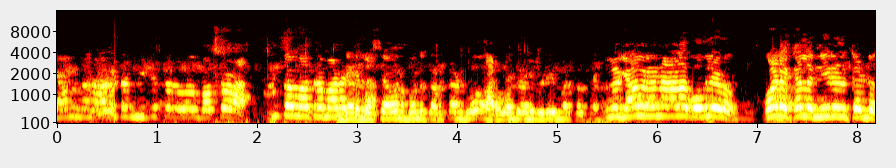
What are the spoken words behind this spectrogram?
ಯಾವ ಇಂಥ ಮಾತ್ರ ಅವನು ಬಂದು ಮಾಡ್ಕೊಳ್ತಾನೆ. ಇವಾಗ ಯಾವ್ರನ್ನ ಹಾಳಾಗ್ ಹೋಗ್ಲೇಳು ಗೋಡೆ ಕಲ್ಲ ನೀರ್ ಇಳ್ಕೊಂಡು.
